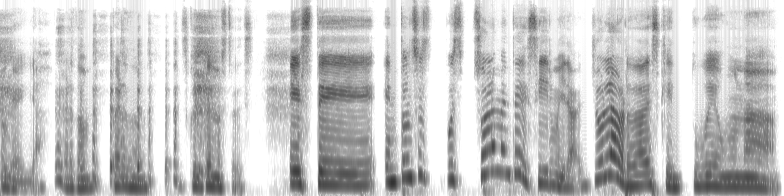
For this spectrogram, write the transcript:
Ok, ya, perdón, perdón. Disculpen ustedes. Este, entonces, pues solamente decir, mira, yo la verdad es que tuve una,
